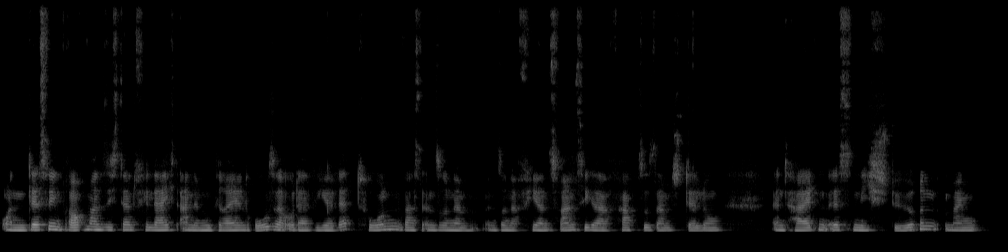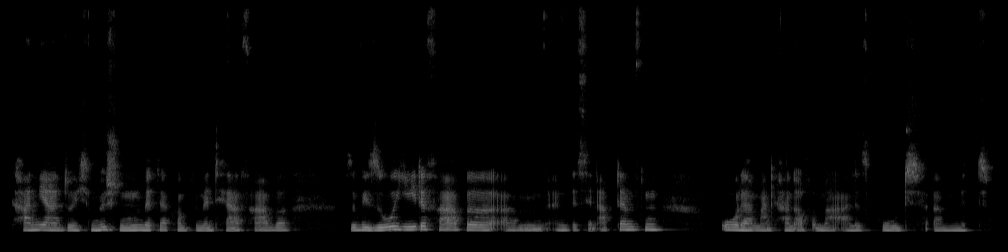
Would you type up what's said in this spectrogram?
und deswegen braucht man sich dann vielleicht an einem grellen Rosa oder Violettton, was in so, einem, in so einer 24er Farbzusammenstellung enthalten ist, nicht stören. Man kann ja durch Mischen mit der Komplementärfarbe sowieso jede Farbe ähm, ein bisschen abdämpfen oder man kann auch immer alles gut ähm, mit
